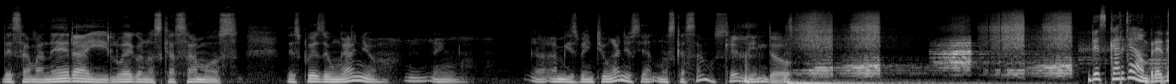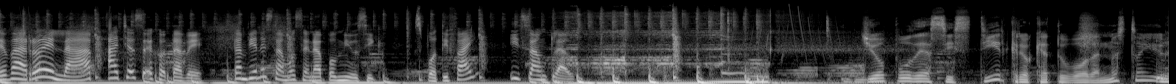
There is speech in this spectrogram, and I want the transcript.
de esa manera y luego nos casamos después de un año, a, mis 21 años ya nos casamos. Qué lindo. Descarga Hombre de Barro en la app HCJB. También estamos en Apple Music, Spotify y SoundCloud. Yo pude asistir, creo que a tu boda. No estoy,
